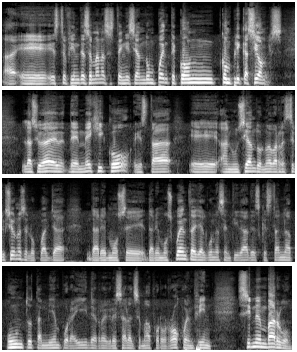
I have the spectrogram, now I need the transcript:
Ah, eh, este fin de semana se está iniciando un puente con complicaciones. La Ciudad de, México está eh, anunciando nuevas restricciones, de lo cual ya daremos, eh, daremos cuenta. Hay algunas entidades que están a punto también por ahí de regresar al semáforo rojo, en fin. Sin embargo,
